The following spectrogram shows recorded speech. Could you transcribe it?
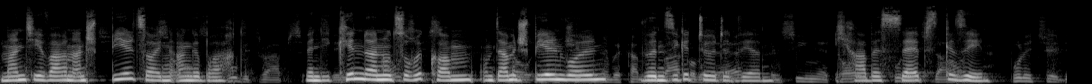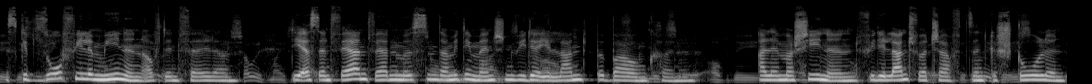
Manche waren an Spielzeugen angebracht. Wenn die Kinder nun zurückkommen und damit spielen wollen, würden sie getötet werden. Ich habe es selbst gesehen. Es gibt so viele Minen auf den Feldern, die erst entfernt werden müssen, damit die Menschen wieder ihr Land bebauen können. Alle Maschinen für die Landwirtschaft sind gestohlen,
